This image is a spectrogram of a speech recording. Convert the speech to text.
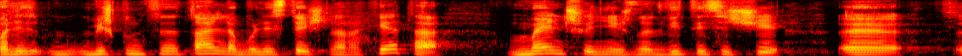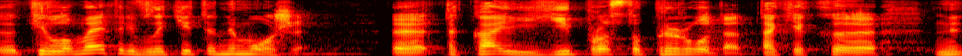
е, міжконтинентальна балістична ракета менше ніж на 2000 е, е, кілометрів летіти не може. Е, Така її просто природа, так як е, не-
